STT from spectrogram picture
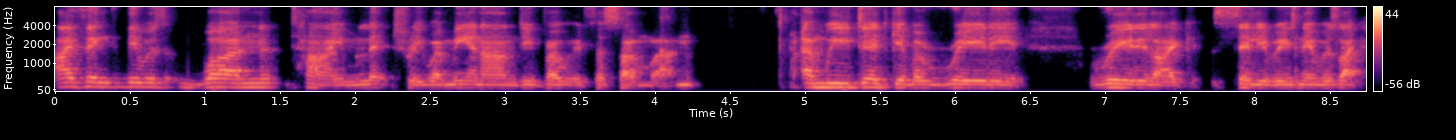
I think there was one time literally when me and Andy voted for someone and we did give a really really like silly reason. It was like,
